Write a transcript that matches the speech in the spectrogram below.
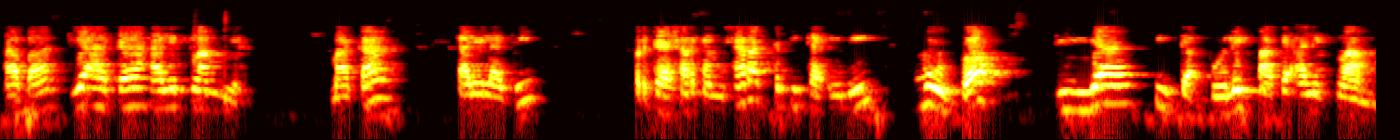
apa? Dia ada alif lamnya. Maka sekali lagi berdasarkan syarat ketiga ini mudhof dia tidak boleh pakai alif lam.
